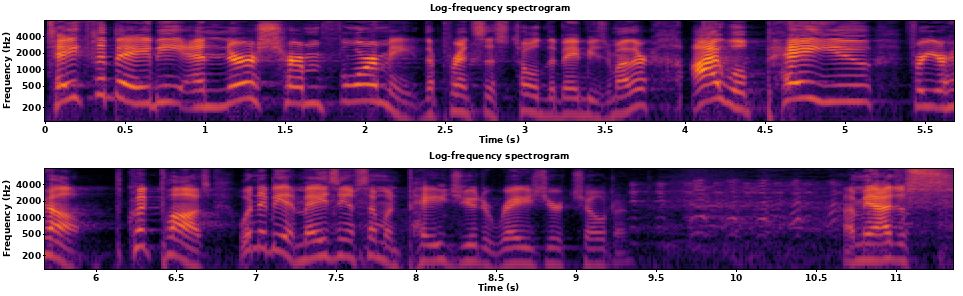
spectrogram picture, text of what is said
Take the baby and nurse him for me, the princess told the baby's mother. I will pay you for your help. Quick pause. Wouldn't it be amazing if someone paid you to raise your children? I mean, I just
